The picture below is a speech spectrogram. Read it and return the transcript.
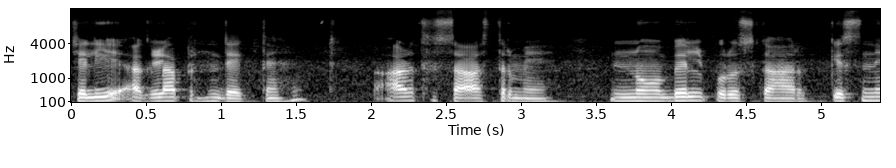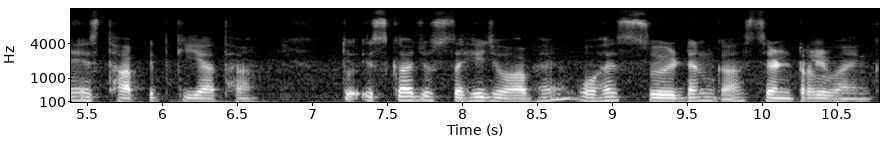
चलिए अगला प्रश्न देखते हैं। अर्थशास्त्र में नोबेल पुरस्कार किसने स्थापित किया था? तो इसका जो सही जवाब है, वो है स्वीडन का सेंट्रल बैंक।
